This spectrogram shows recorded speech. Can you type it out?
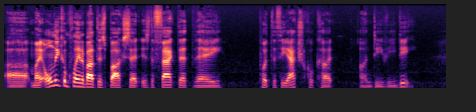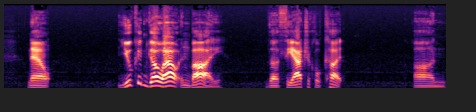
Uh, my only complaint about this box set is the fact that they put the theatrical cut on DVD. Now, you can go out and buy the theatrical cut on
